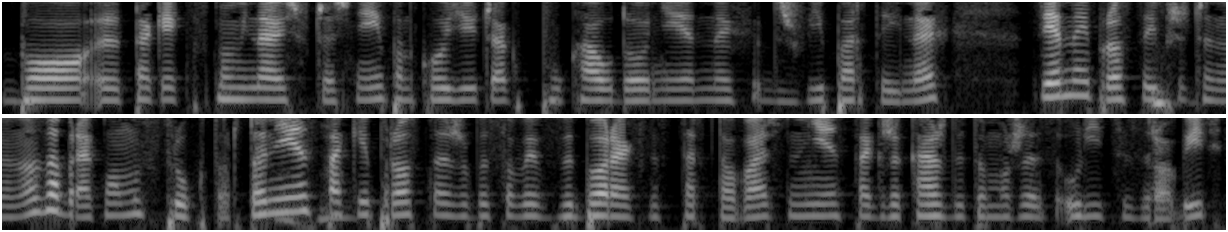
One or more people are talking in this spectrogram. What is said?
bo e, tak jak wspominałeś wcześniej, pan Kołodziejczak pukał do niejednych drzwi partyjnych, z jednej prostej przyczyny, no zabrakło mu struktur. To nie jest mhm. takie proste, żeby sobie w wyborach wystartować. No nie jest tak, że każdy to może z ulicy zrobić.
